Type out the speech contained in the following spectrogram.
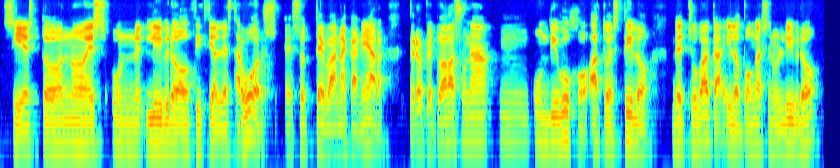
si esto no es un libro oficial de Star Wars. Eso te van a canear. Pero que tú hagas una, mm, un dibujo a tu estilo de Chewbacca y lo pongas en un libro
